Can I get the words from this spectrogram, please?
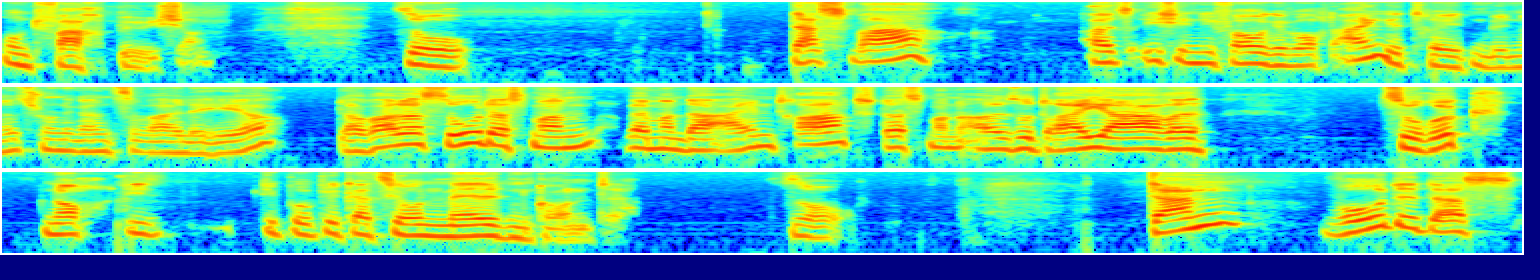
und Fachbüchern. So, das war, als ich in die VG Wort eingetreten bin, das ist schon eine ganze Weile her, da war das so, dass man, wenn man da eintrat, dass man also drei Jahre zurück noch die, die Publikation melden konnte. So. Dann wurde das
